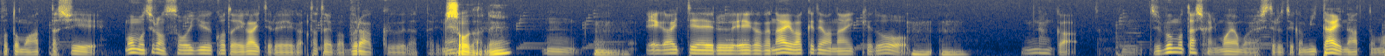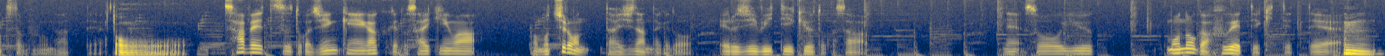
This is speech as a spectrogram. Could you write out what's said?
こともあったしもうもちろんそういうことを描いてる映画例えば「ブラック」だったりね。そうだね。うん、うん。描いてる映画がないわけではないけどうんうん。なんか、うん。自分も確かにモヤモヤしてるというか見たいなと思ってた部分があって。差別とか人権描くけど最近は、まあもちろん大事なんだけど LGBTQ とかさねそういうものが増えてきてて、うん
